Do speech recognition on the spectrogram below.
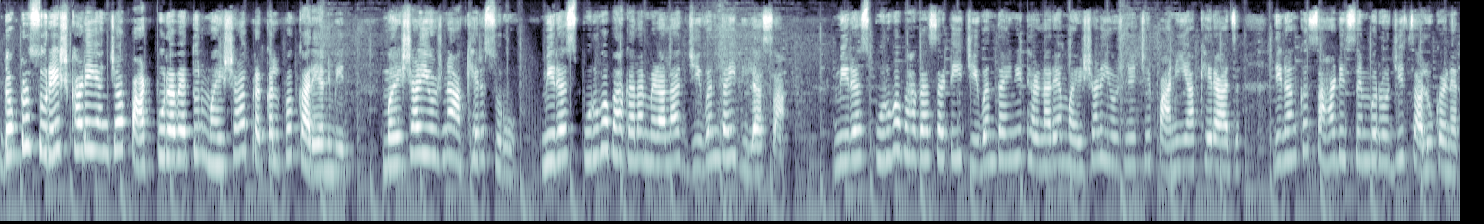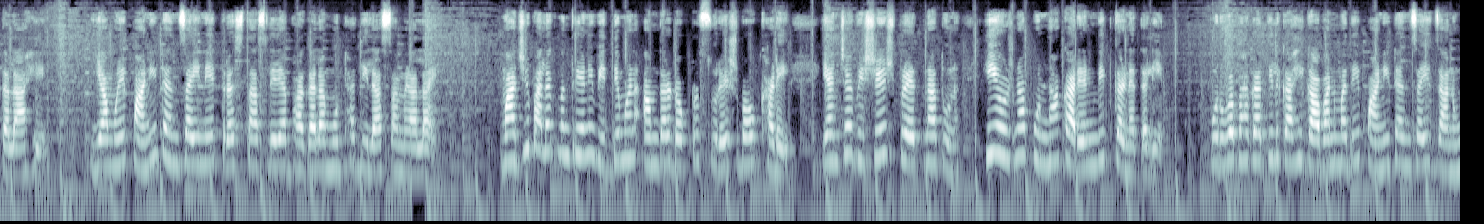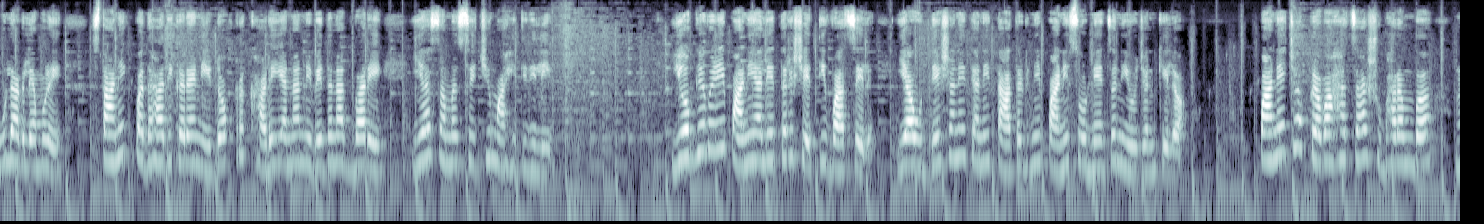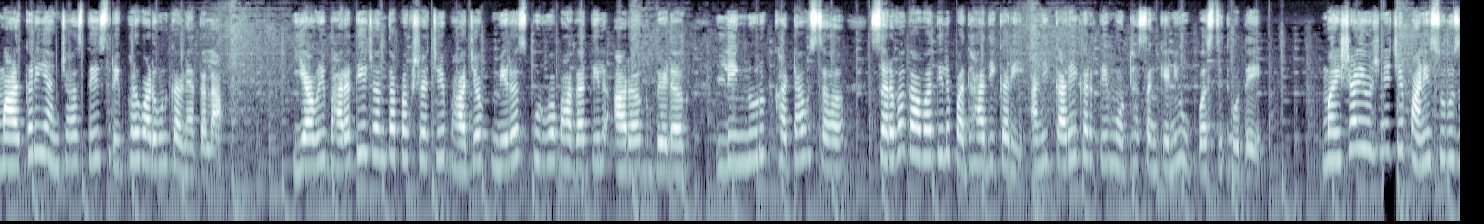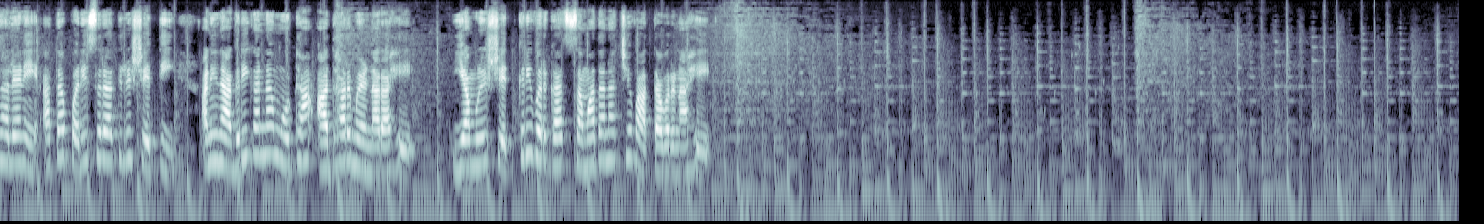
Doctor Suresh Khade यांच्या पाठपुराव्यातून म्हैसाळ प्रकल्प कार्यान्वित. म्हैसाळ योजना अखेर सुरू. मिरज पूर्व भागाला मिळाला जीवनदायी दिलासा. मिरज पूर्व भागासाठी जीवनदायीनी ठरणाऱ्या म्हैसाळ योजनेचे पाणी अखेर आज दिनांक सहा डिसेंबर रोजी चालू करण्यात आलं आहे. यामुळे पाणी टंचाईने त्रस्त असलेल्या भागाला मोठा दिलासा मिळाला आहे माजी पालकमंत्री आणि विद्यमान आमदार डॉक्टर सुरेश भाऊ खाडे यांच्या विशेष प्रयत्नातून ही योजना पुन्हा कार्यान्वित करण्यात आली. पूर्व भागातील काही गावांमध्ये पाणी टंचाई जाणवू लागल्यामुळे स्थानिक पदाधिकाऱ्यांनी डॉक्टर खाडे यांना निवेदनाद्वारे या समस्येची माहिती दिली. योग्य वेळी पाणी आले तर शेती वाचेल या उद्देशाने त्यांनी तातडीने पाणी सोडण्याचं नियोजन केलं. पाण्याच्या प्रवाहाचा शुभारंभ माळकरी यांच्या हस्ते श्रीफळ वाढवून करण्यात आला. यावेळी भारतीय जनता पक्षाचे भाजप मिरज पूर्व भागातील आरग बेडग लिंगनूर खटावसह सर्व गावातील पदाधिकारी आणि कार्यकर्ते मोठ्या संख्येने उपस्थित होते. म्हैसाळ योजनेचे पाणी सुरू झाल्याने आता परिसरातील शेती आणि नागरिकांना मोठा आधार मिळणार आहे. यामुळे शेतकरी वर्गात समाधानाचे वातावरण आहे.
